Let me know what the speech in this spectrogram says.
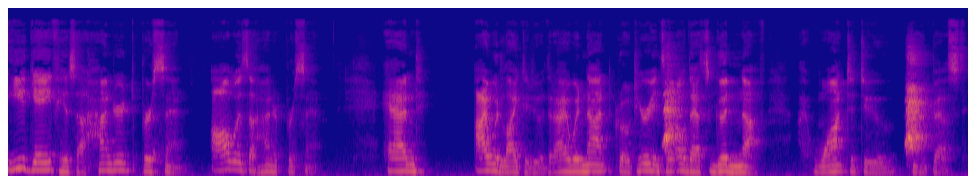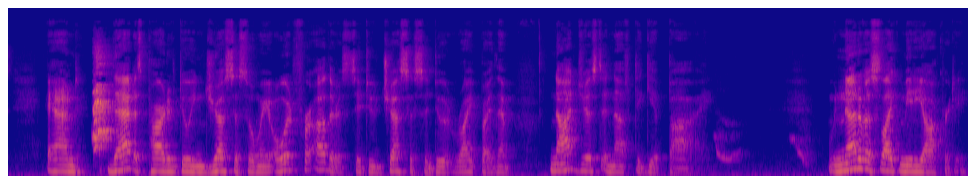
he gave his 100%, always 100%. And I would like to do that. I would not grow teary and say, oh, that's good enough. Want to do my best. And that is part of doing justice when we owe it for others to do justice and do it right by them, not just enough to get by. None of us like mediocrity,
